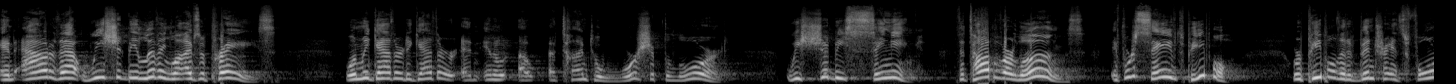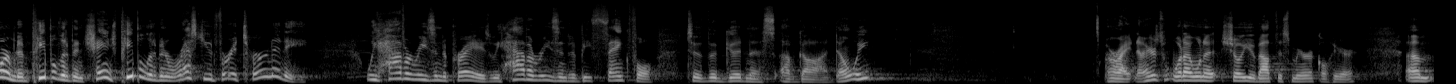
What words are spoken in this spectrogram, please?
And out of that, we should be living lives of praise. When we gather together and in a, a, a time to worship the Lord, we should be singing at the top of our lungs. If we're saved people, we're people that have been transformed and people that have been changed, people that have been rescued for eternity. We have a reason to praise. We have a reason to be thankful to the goodness of God, don't we? All right, now here's what I want to show you about this miracle here. Um,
